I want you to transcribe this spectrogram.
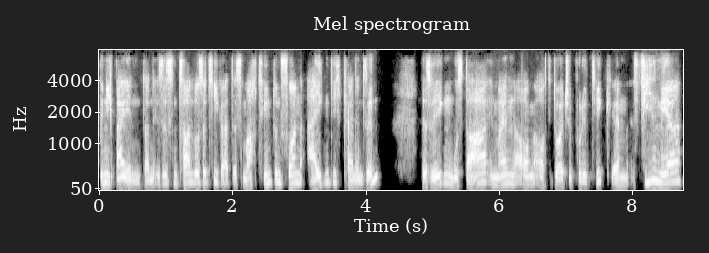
bin ich bei Ihnen. Dann ist es ein zahnloser Tiger. Das macht hinten und vorn eigentlich keinen Sinn. Deswegen muss da in meinen Augen auch die deutsche Politik ähm, viel mehr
